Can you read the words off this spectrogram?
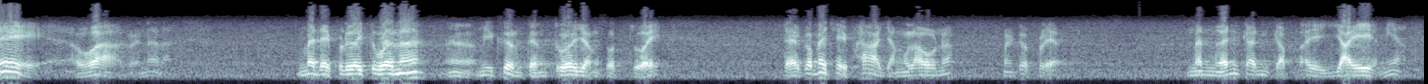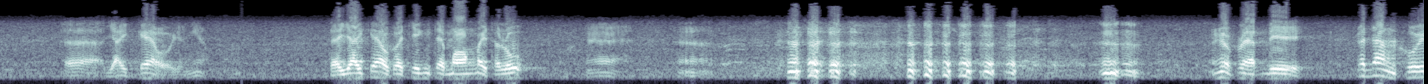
แน่ว่าอะไรนั่นนะไม่ได้เปลือยตัวนะอ่ามีเครื่องแต่งตัวอย่างสดสวย แต่ก็ไม่ใช่ผ้าอย่างเรานะ มันก็แปลก มันเหมือนกันกับไอ้ใยอย่างเนี้ยเอ่อใยแก้วอย่างเนี้ย แต่ใยแก้วก็จริงแต่มองไม่ทะลุ นี่แปลกดี ก็นั่งคุย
